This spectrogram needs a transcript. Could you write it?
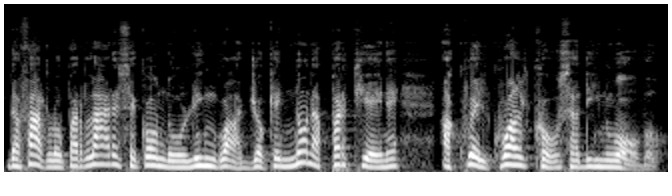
da farlo parlare secondo un linguaggio che non appartiene a quel qualcosa di nuovo.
